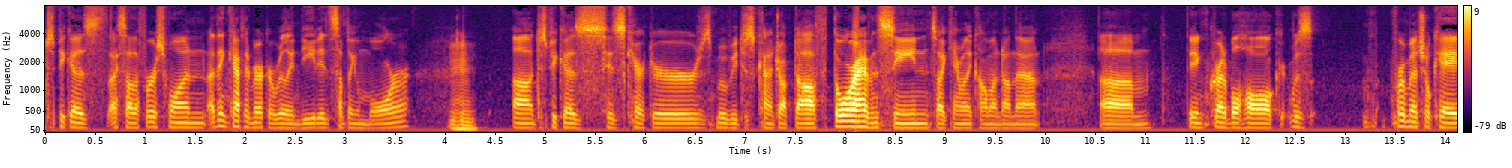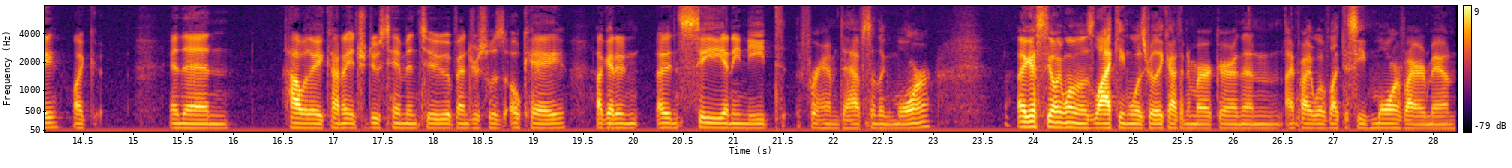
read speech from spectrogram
just because I saw the first one, I think Captain America really needed something more. Mhm. Uh, just because his character's movie just kind of dropped off. Thor I haven't seen, so I can't really comment on that. Um, the Incredible Hulk was pretty much okay, like, and then how they kind of introduced him into Avengers was okay. Like I didn't, I didn't see any need for him to have something more. I guess the only one that was lacking was really Captain America, and then I probably would have liked to see more of Iron Man,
